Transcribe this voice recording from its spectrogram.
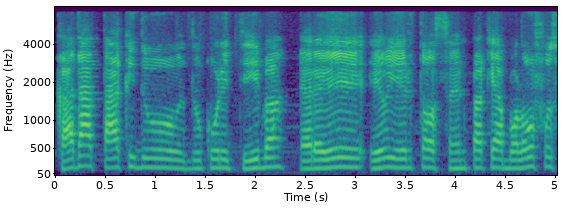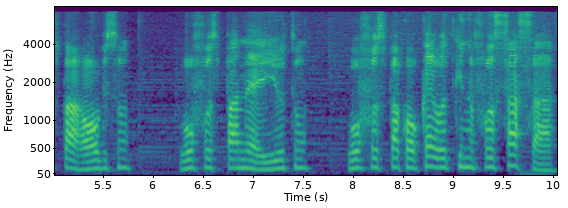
cada ataque do, do Curitiba era eu, e ele torcendo para que a bola ou fosse para Robson, ou fosse para Neilton, ou fosse para qualquer outro que não fosse Sassá.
